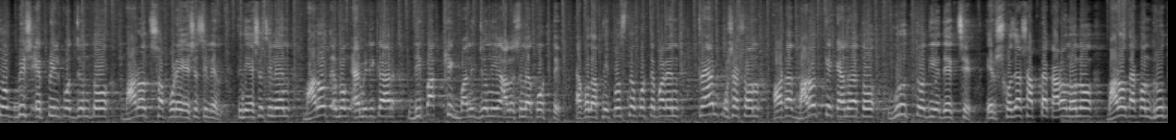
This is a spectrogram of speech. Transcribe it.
চব্বিশ এপ্রিল পর্যন্ত ভারত সফরে এসেছিলেন। তিনি এসেছিলেন ভারত এবং আমেরিকার দ্বিপাক্ষিক বাণিজ্য নিয়ে আলোচনা করতে। এখন আপনি প্রশ্ন করতে পারেন, ট্রাম্প প্রশাসন হঠাৎ ভারতকে কেন এত গুরুত্ব দিয়ে দেখছে? এর সোজা সাপটা কারণ হলো, ভারত এখন দ্রুত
